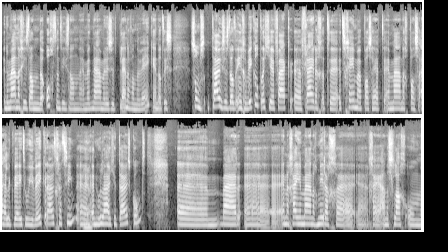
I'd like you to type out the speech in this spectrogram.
De maandag is dan de ochtend, is dan eh, met name dus het plannen van de week. En dat is soms thuis is dat ingewikkeld, dat je vaak eh, vrijdag het, eh, het schema pas hebt en maandag pas eigenlijk weet hoe je week eruit gaat zien Ja. en hoe laat je thuis komt. Ehm, maar en dan ga je maandagmiddag ga je aan de slag om,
